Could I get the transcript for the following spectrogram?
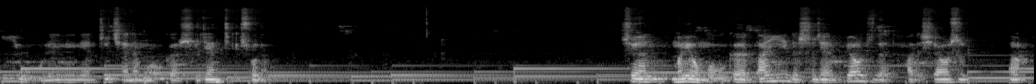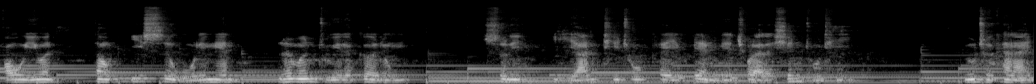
一五零零年之前的某个时间结束的。虽然没有某个单一的事件标志着它的消失，但毫无疑问，到一四五零年，人文主义的各种势力已然提出可以辨别出来的新主题。如此看来，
